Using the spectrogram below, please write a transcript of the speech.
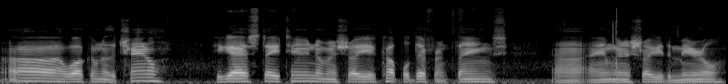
Uh, welcome to the channel. If you guys stay tuned, I'm going to show you a couple different things. Uh, I am going to show you the mural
